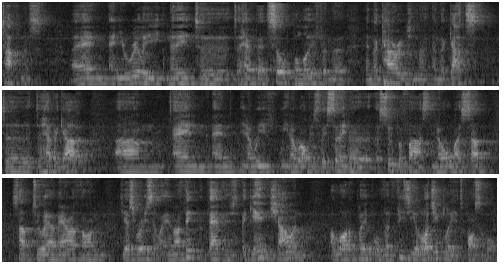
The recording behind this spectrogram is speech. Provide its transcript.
toughness. And, and you really need to, to have that self belief and the, and the courage and the, and the guts to, to have a go. Um, and and you know we've you know obviously seen a, a, super fast you know almost sub sub two hour marathon just recently, and I think that that has again shown a lot of people that physiologically it's possible.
